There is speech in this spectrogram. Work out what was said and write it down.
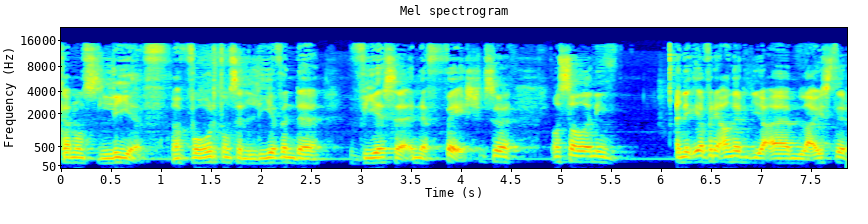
kan ons leef. Dan word ons 'n lewende wese in 'n fesh. So ons sal in die in een van die ander ja, um, luister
